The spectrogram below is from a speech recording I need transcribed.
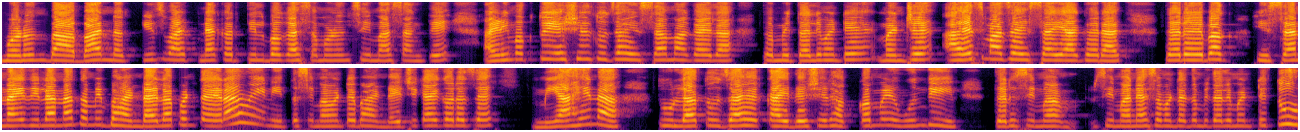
म्हणून बाबा नक्कीच वाटण्या करतील बघ असं म्हणून सीमा सांगते. आणि मग तू येशील तुझा हिस्सा मागायला. तर मिताली म्हणते म्हणजे आहेच माझा हिस्सा या घरात. तर हे बघ हिस्सा नाही दिला ना तर मी भांडायला पण तयार आहे तर सीमा म्हणते भांडायची काय गरज आहे? मी आहे ना. तुला तुझा कायदेशीर हक्क मिळवून देईन. तर सीमा सीमाने असं म्हटलं तर मिताली म्हणते तू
